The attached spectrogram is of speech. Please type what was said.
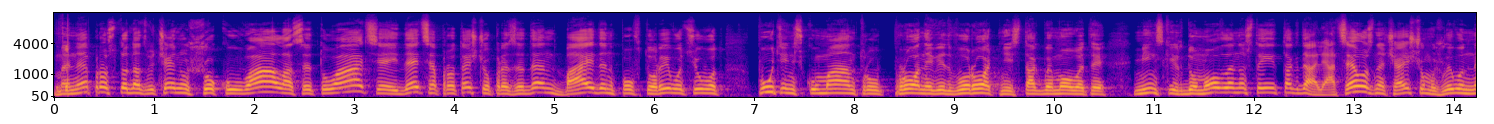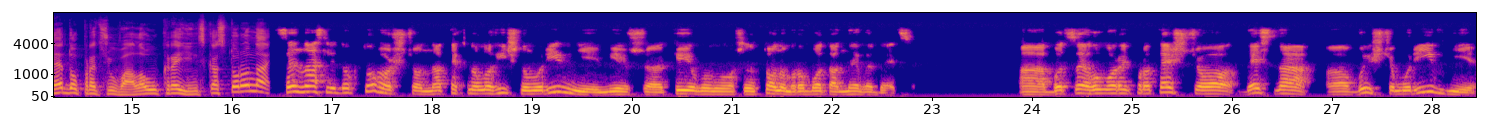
Мене просто надзвичайно шокувала ситуація. Йдеться про те, що президент Байден повторив оцю от путінську мантру про невідворотність, так би мовити, мінських домовленостей і так далі. А це означає, що можливо не допрацювала українська сторона. Це наслідок того, що на технологічному рівні між е, Києвом і Вашингтоном робота не ведеться. А, бо це говорить про те, що десь на а, вищому рівні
